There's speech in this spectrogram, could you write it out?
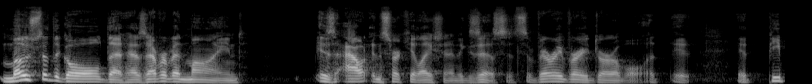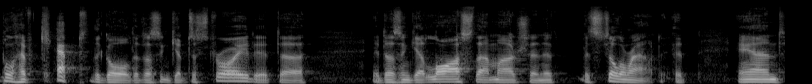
most of the gold that has ever been mined is out in circulation. It exists. It's very, very durable. It, it, it people have kept the gold. It doesn't get destroyed. It, uh, it doesn't get lost that much, and it, it's still around. It, and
